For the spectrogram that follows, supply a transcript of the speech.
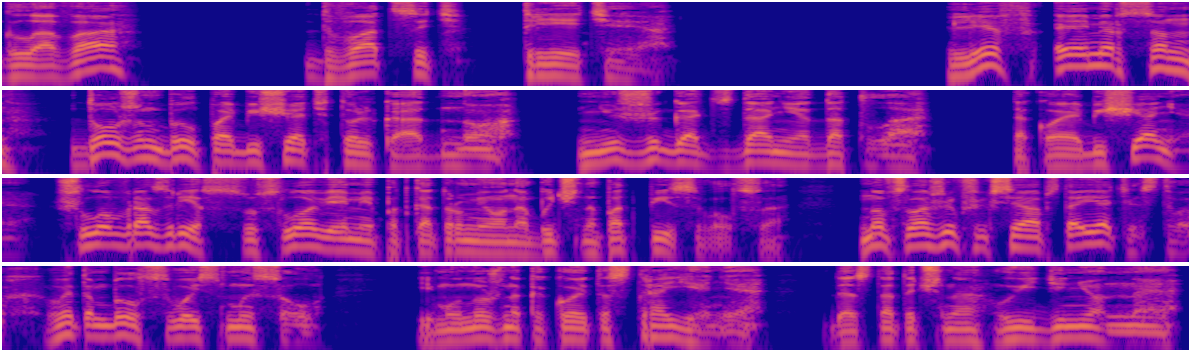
Глава двадцать третья Лев Эмерсон должен был пообещать только одно — не сжигать здание дотла. Такое обещание шло вразрез с условиями, под которыми он обычно подписывался. Но в сложившихся обстоятельствах в этом был свой смысл. Ему нужно какое-то строение, достаточно уединенное.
